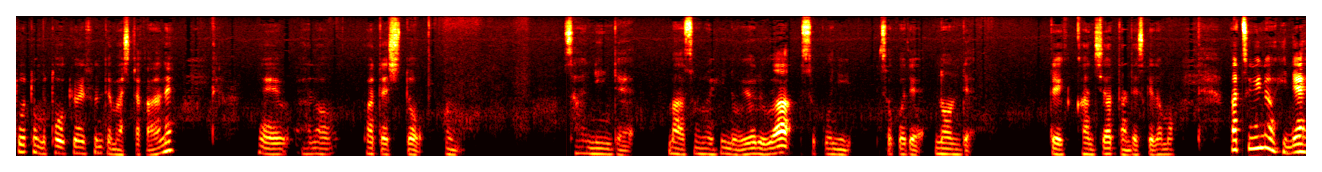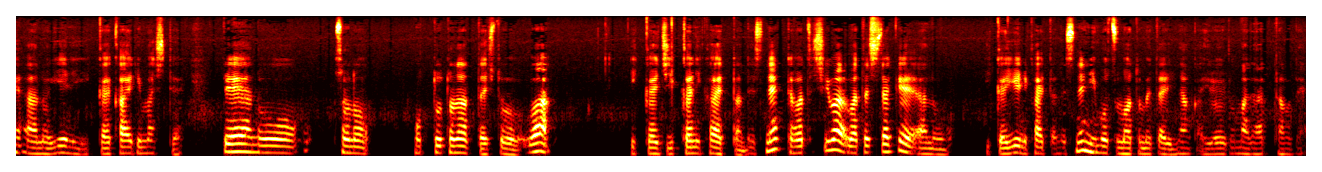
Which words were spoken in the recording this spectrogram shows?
弟も東京に住んでましたからね、えー、あの、私と、うん、3人で、まあその日の夜はそこに、そこで飲んでって感じだったんですけども、まあ、次の日ね、あの家に一回帰りまして、で、あの、その夫となった人は一回実家に帰ったんですね。で、私は、私だけ、あの、一回家に帰ったんですね。荷物まとめたりなんかいろいろまだあったので。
